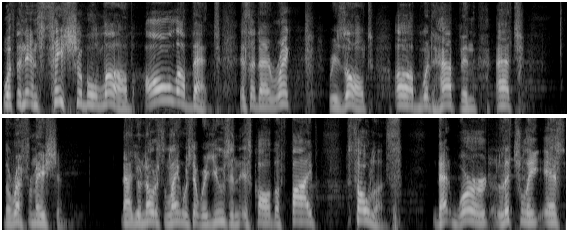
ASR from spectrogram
with an insatiable love, all of that is a direct result of what happened at the Reformation. Now, you'll notice the language that we're using is called the five solas. That word literally is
